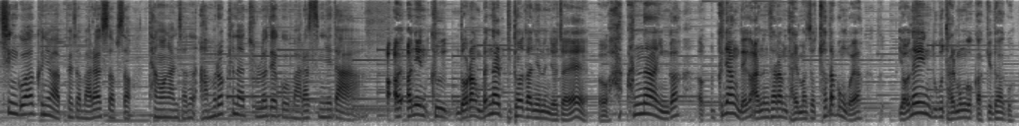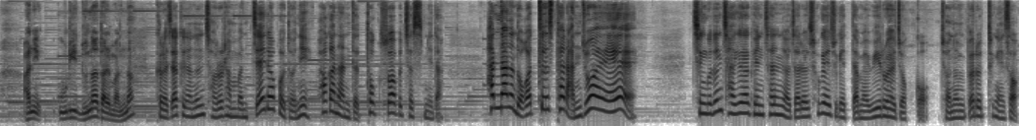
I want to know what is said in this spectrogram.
친구와 그녀 앞에서 말할 수 없어 당황한 저는 아무렇게나 둘러대고 말았습니다. 아, 아니 그 너랑 맨날 붙어 다니는 여자애 어, 한나인가? 어, 그냥 내가 아는 사람 닮아서 쳐다본 거야. 연예인 누구 닮은 것 같기도 하고 아니 우리 누나 닮았나? 그러자 그녀는 저를 한번 째려보더니 화가 난 듯 톡 쏘아붙였습니다. 한나는 너 같은 스타일 안 좋아해. 친구는 자기가 괜찮은 여자를 소개해주겠다며 위로해줬고 저는 뾰루퉁해서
